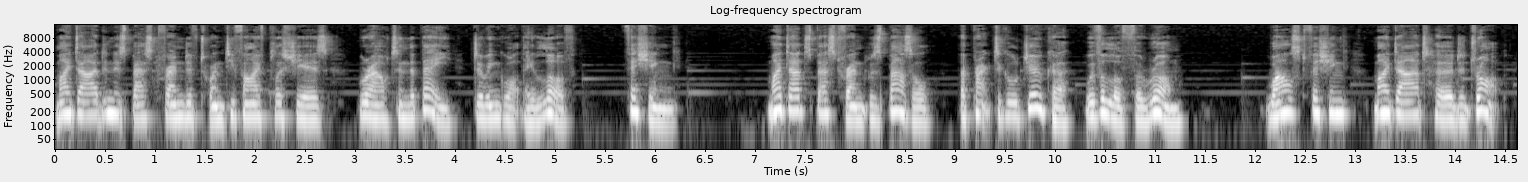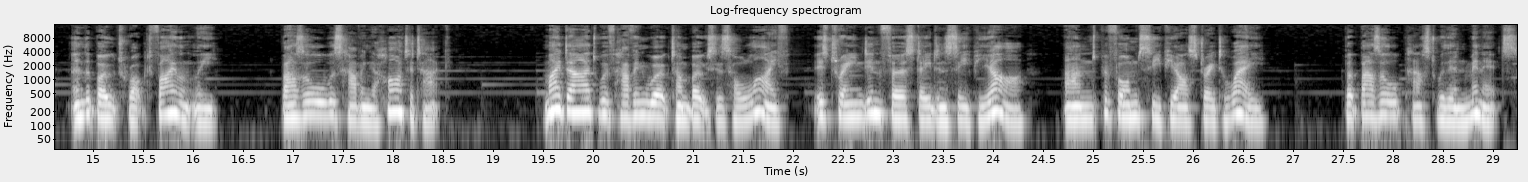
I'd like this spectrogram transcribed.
my dad and his best friend of 25 plus years were out in the bay doing what they love fishing. My dad's best friend was Basil, a practical joker with a love for rum. Whilst fishing, my dad heard a drop and the boat rocked violently. Basil was having a heart attack. My dad, with having worked on boats his whole life, is trained in first aid and CPR and performed CPR straight away. But Basil passed within minutes.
